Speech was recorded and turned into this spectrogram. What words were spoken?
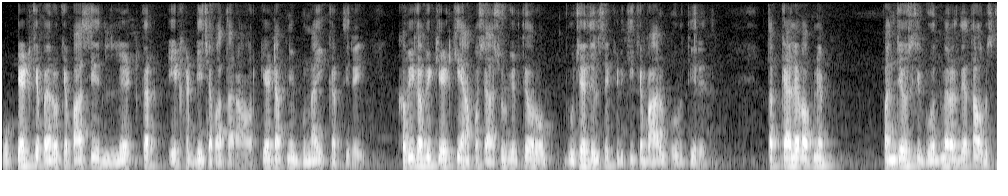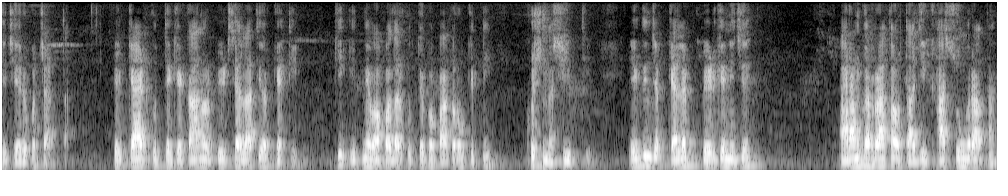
वो केट के पैरों के पास ही लेट कर एक हड्डी चबाता रहा और केट अपनी बुनाई करती रही। कभी कभी केट की आँखों से आँसू गिरते और वो बुझे दिल से खिड़की के बाहर घूरती रहती। तब कैलेब अपने पंजे उसकी गोद में रख देता और उसके चेहरे को चाटता। फिर कैट कुत्ते के कान और पीठ से हलाती और कहती, कि इतने वफादार कुत्ते को पाकर वो कितनी खुश नसीब थी। एक दिन जब कैलेब पेड़ के नीचे आराम कर रहा था और ताजी घास सूंघ रहा था,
